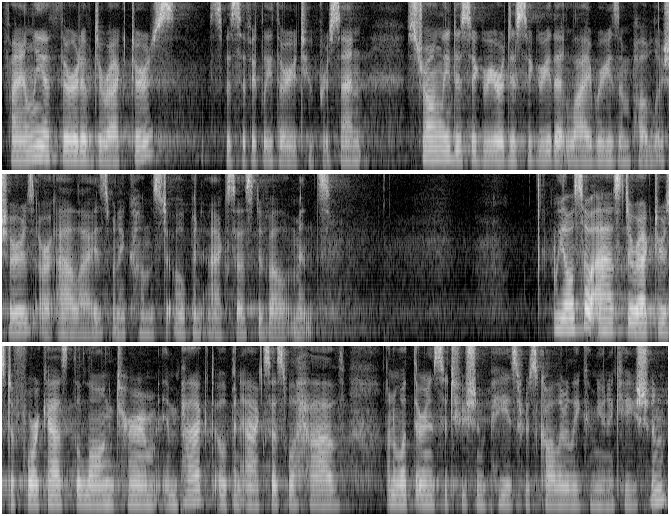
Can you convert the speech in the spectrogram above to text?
Finally, a third of directors, specifically 32%, strongly disagree or disagree that libraries and publishers are allies when it comes to open access developments. We also asked directors to forecast the long-term impact open access will have on what their institution pays for scholarly communication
